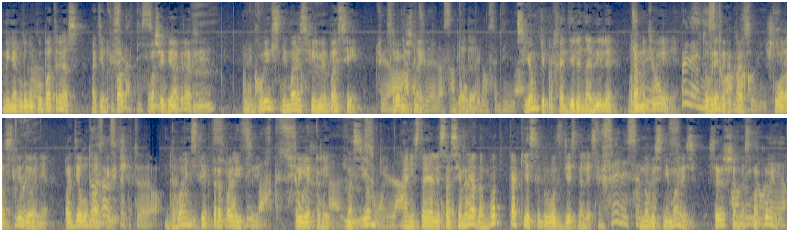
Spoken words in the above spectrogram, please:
Меня глубоко потряс один факт вашей биографии. Вы снимались в фильме «Бассейн». С Роми Шнайдер. Да-да. Съемки проходили на вилле в Раматюэле. В то время как раз шло расследование по делу Марковича. Два инспектора полиции приехали на съемки, они стояли совсем рядом, вот как если бы вот здесь на лестнице. Но вы снимались совершенно спокойно.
